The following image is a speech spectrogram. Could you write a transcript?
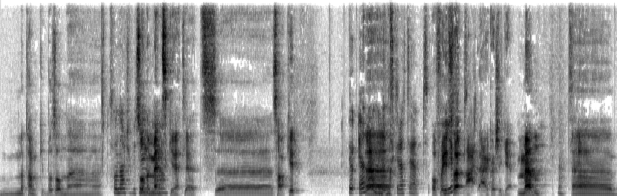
med tanke på sånne, Sånn er sånne menneskerettighetssaker. ja. Jo, er det en Eh, menneskerettighet? Få gifte seg? Nei, det er det kanskje ikke. Men eh,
